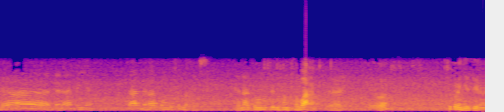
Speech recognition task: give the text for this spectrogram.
الساعة ثلاثة يعني الساعة ثلاثة ونص إلا خمسة ثلاثة ونص لخمس صباحا. أيوه. شكرا جزيلا.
